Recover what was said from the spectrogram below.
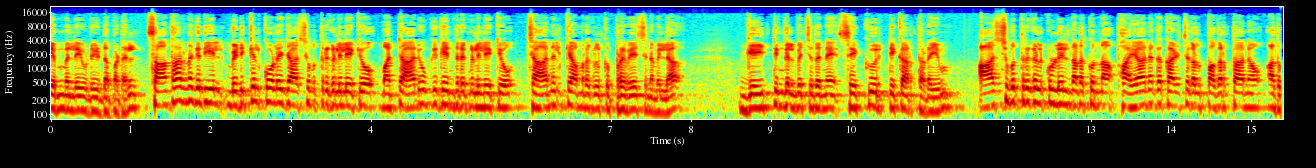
എം എൽ എയുടെ ഇടപെടൽ. സാധാരണഗതിയിൽ മെഡിക്കൽ കോളേജ് ആശുപത്രികളിലേക്കോ മറ്റ് ആരോഗ്യ കേന്ദ്രങ്ങളിലേക്കോ ചാനൽ ക്യാമറകൾക്ക് പ്രവേശനമില്ല. ഗേറ്റിങ്കൽ വെച്ച് തന്നെ സെക്യൂരിറ്റിക്കാർ തടയും. ആശുപത്രികൾക്കുള്ളിൽ നടക്കുന്ന ഭയാനക കാഴ്ചകൾ പകർത്താനോ അത്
